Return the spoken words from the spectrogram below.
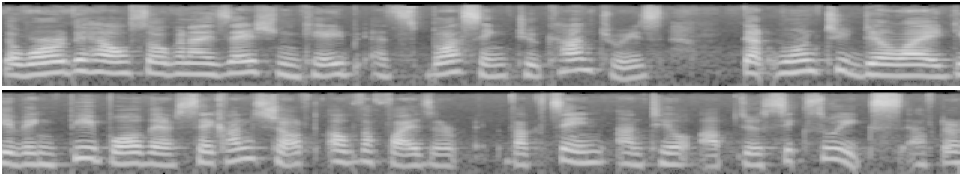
the World Health Organization gave its blessing to countries that want to delay giving people their second shot of the Pfizer vaccine until up to six weeks after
